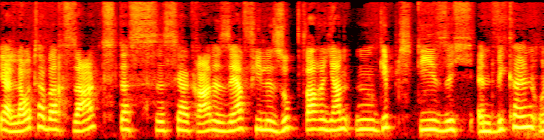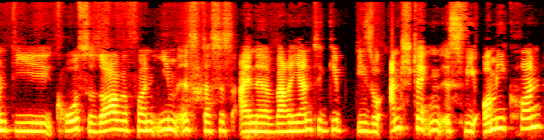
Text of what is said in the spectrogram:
Ja, Lauterbach sagt, dass es ja gerade sehr viele Subvarianten gibt, die sich entwickeln und die große Sorge von ihm ist, dass es eine Variante gibt, die so ansteckend ist wie Omikron,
